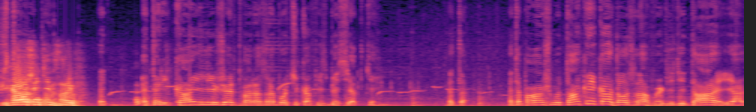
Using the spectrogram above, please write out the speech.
И что хорошенький это? взрыв. Э- Это река или жертва разработчиков из беседки? Это... Это, по-вашему, так река должна выглядеть? Да, я...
